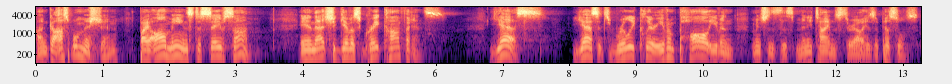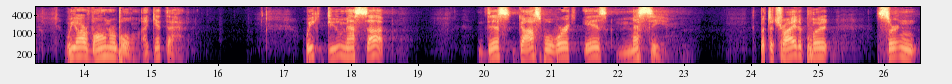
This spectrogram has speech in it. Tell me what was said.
on gospel mission by all means to save some. And that should give us great confidence. Yes, Yes, it's really clear. Even Paul even mentions this many times throughout his epistles. We are vulnerable. I get that. We do mess up. This gospel work is messy. But to try to put certain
